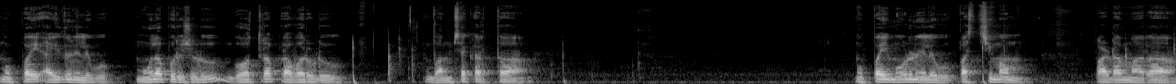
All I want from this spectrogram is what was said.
ముప్పై ఐదు నిలువు. మూలపురుషుడు గోత్ర ప్రవరుడు వంశకర్త. ముప్పై మూడు నిలువు. పశ్చిమం పడమర.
